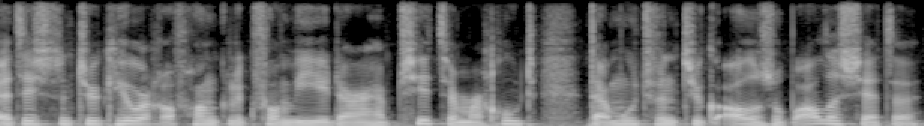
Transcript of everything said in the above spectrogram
Het is natuurlijk heel erg afhankelijk van wie je daar hebt zitten. Maar goed, daar moeten we natuurlijk alles op alles zetten.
